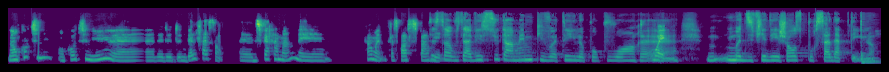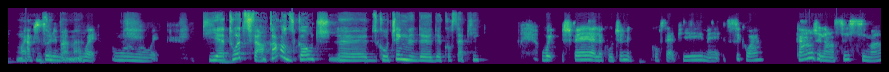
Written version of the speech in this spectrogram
mais on continue, on continue euh, d'une belle façon, euh, différemment, mais quand même, ça se passe super bien. C'est ça, vous avez su quand même pivoter là, pour pouvoir modifier des choses pour s'adapter. Ouais, Absolument, oui. Oui, oui, Puis toi, tu fais encore du coach, du coaching de course à pied? Oui, je fais le coaching de course à pied, mais tu sais quoi? Quand j'ai lancé Ciment,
